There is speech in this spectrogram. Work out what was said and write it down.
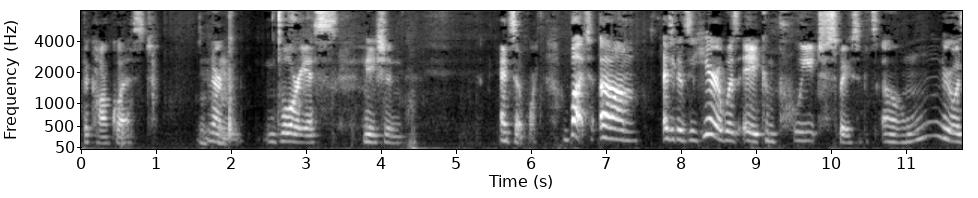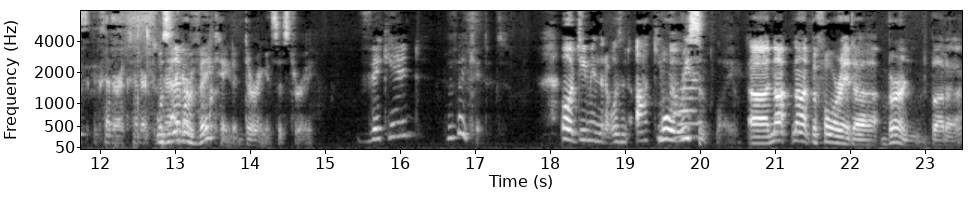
the conquest. In our glorious nation, and so forth. But, um, as you can see here, it was a complete space of its own. There was, et cetera, et cetera, et cetera. Was it ever vacated during its history? vacated? Vacated. Well, do you mean that it wasn't occupied? More recently. Uh, not not before it uh, burned, but uh,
